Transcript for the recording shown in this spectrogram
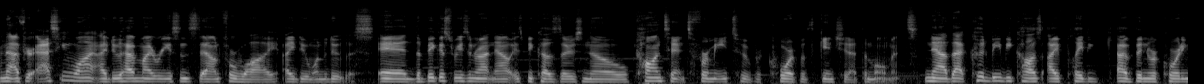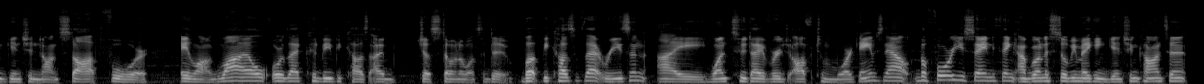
Now, if you're asking why, I do have my reasons down for why I do want to do this. And the biggest reason right now is because there's no content for me to record with Genshin at the moment. Now, that could be because I've played, I've been recording Genshin nonstop for a long while, or that could be because I'm just don't know what to do. But because of that reason, I want to diverge off to more games. Now, before you say anything, I'm going to still be making Genshin content.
